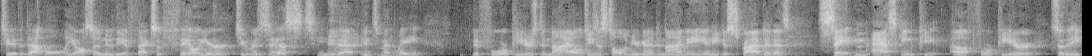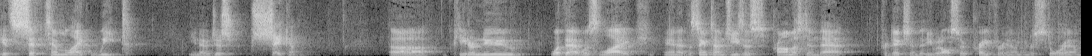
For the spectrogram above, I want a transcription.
to the devil. He also knew the effects of failure to resist. He knew that intimately. Before Peter's denial, Jesus told him, You're going to deny me. And he described it as Satan asking uh, for Peter so that he could sift him like wheat, you know, just shake him. Uh, Peter knew what that was like, and at the same time, Jesus promised in that prediction that he would also pray for him and restore him.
